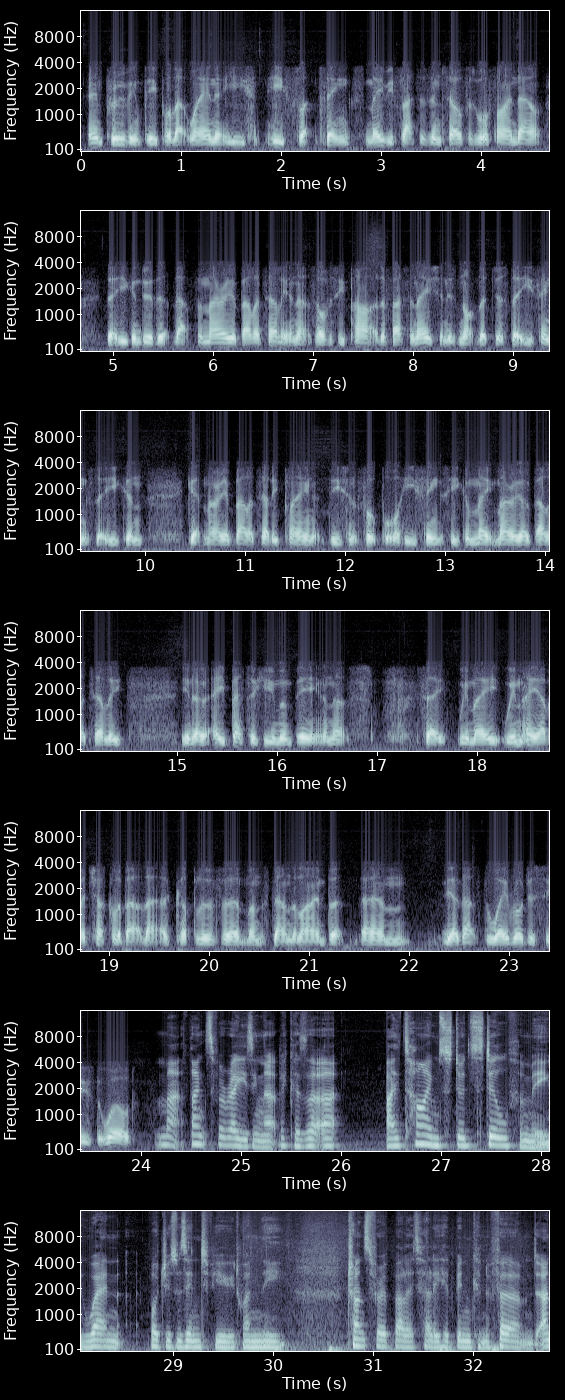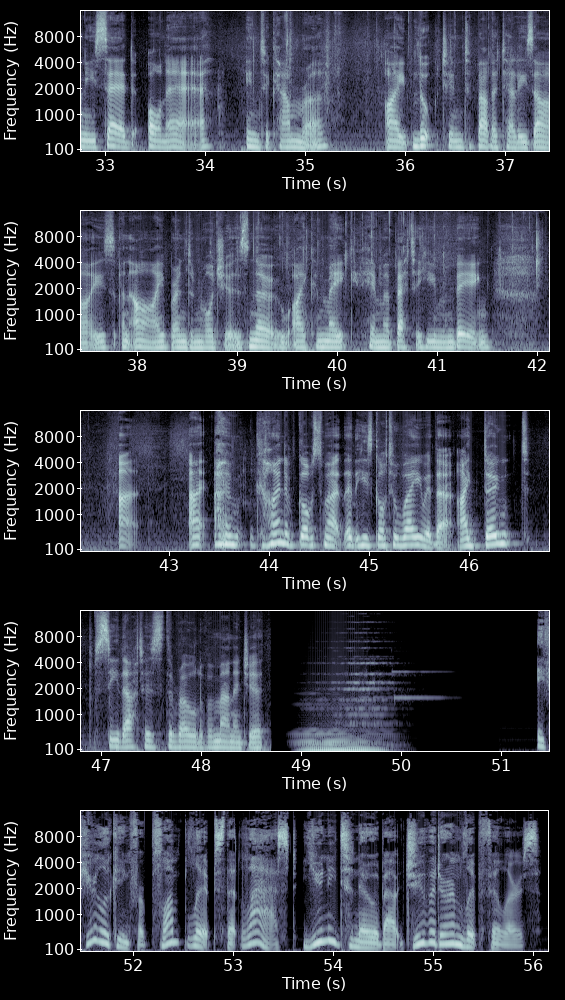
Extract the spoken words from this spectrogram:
improving people that way, and he he fl- thinks maybe flatters himself, as we'll find out, that he can do that, that for Mario Balotelli, and that's obviously part of the fascination. Is not that just that he thinks that he can get Mario Balotelli playing decent football. He thinks he can make Mario Balotelli, you know, a better human being, and that's say we may we may have a chuckle about that a couple of uh, months down the line, but um, yeah, that's the way Rodgers sees the world. Matt, thanks for raising that because uh, I time stood still for me when Rodgers was interviewed when the transfer of Balotelli had been confirmed, and he said on air into camera. I looked into Balotelli's eyes, and I, Brendan Rodgers, know I can make him a better human being. Uh, I, I'm kind of gobsmacked that he's got away with that. I don't see that as the role of a manager. If you're looking for plump lips that last, you need to know about Juvederm lip fillers.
